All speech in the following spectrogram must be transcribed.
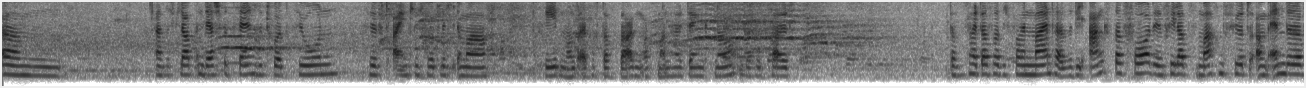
Ähm, also ich glaube, in der speziellen Situation hilft eigentlich wirklich immer reden und einfach das sagen, was man halt denkt. Ne? Und das ist halt das ist halt das, was ich vorhin meinte. Also die Angst davor, den Fehler zu machen, führt am Ende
